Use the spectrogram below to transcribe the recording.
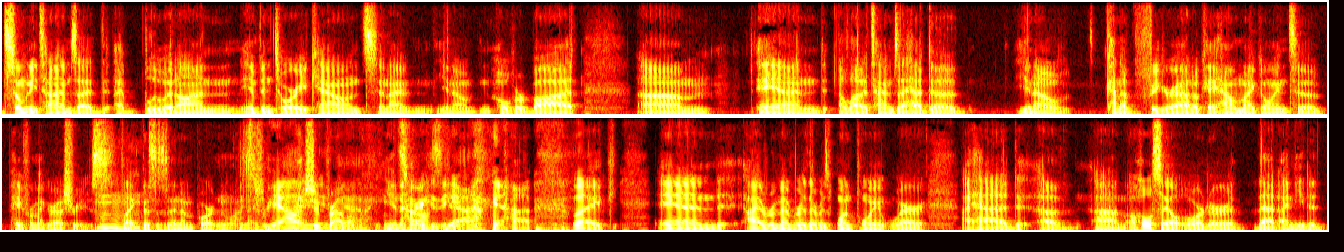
so many times I I blew it on inventory counts and I you know overbought, um, and a lot of times I had to you know kind of figure out okay how am I going to pay for my groceries? Like this is an important one. I should, I reality, should probably yeah. you know? It's crazy. yeah yeah. Like and I remember there was one point where I had a, um, a wholesale order that I needed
